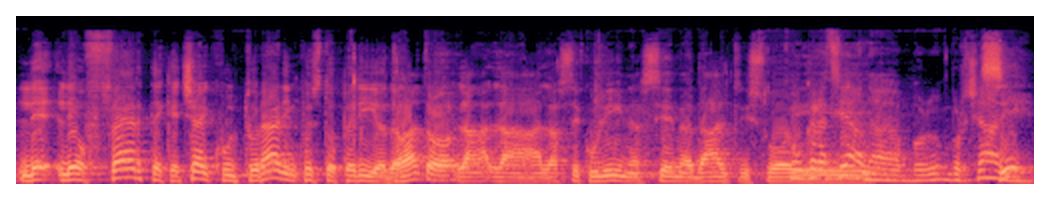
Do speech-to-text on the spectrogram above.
le, le offerte che c'hai culturali in questo periodo. Tra l'altro la, la, la, Seculina assieme ad altri suoi... Con Graziana Borciani sì,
